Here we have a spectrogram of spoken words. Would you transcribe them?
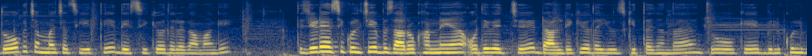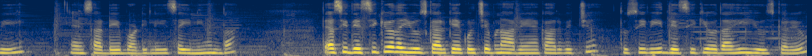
2 ਕੁ ਚਮਚ ਅਸੀਂ ਇੱਥੇ ਦੇਸੀ ਘਿਓ ਦੇ ਲਗਾਵਾਂਗੇ। ਤੇ ਜਿਹੜੇ ਅਸੀਂ ਕੁਲਚੇ ਬਾਜ਼ਾਰੋਂ ਖਾਂਦੇ ਆ ਉਹਦੇ ਵਿੱਚ ਡਾਲਡੇ ਘਿਓ ਦਾ ਯੂਜ਼ ਕੀਤਾ ਜਾਂਦਾ ਹੈ, ਜੋ ਕਿ ਬਿਲਕੁਲ ਵੀ ਸਾਡੇ ਬਾਡੀ ਲਈ ਸਹੀ ਨਹੀਂ ਹੁੰਦਾ। ਤੇ ਅਸੀਂ ਦੇਸੀ ਘਿਓ ਦਾ ਯੂਜ਼ ਕਰਕੇ ਕੁਲਚੇ ਬਣਾ ਰਹੇ ਹਾਂ ਘਰ ਵਿੱਚ। ਤੁਸੀਂ ਵੀ ਦੇਸੀ ਘਿਓ ਦਾ ਹੀ ਯੂਜ਼ ਕਰਿਓ।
